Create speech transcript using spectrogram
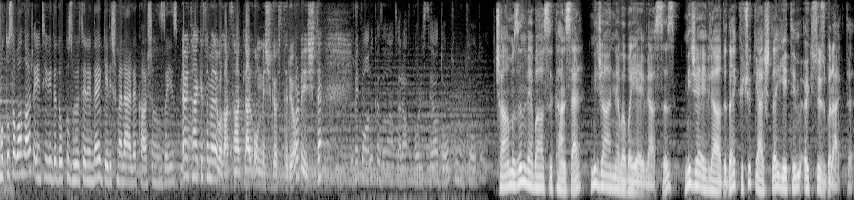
Mutlu sabahlar. NTV'de 9 bülteninde gelişmelerle karşınızdayız. Bir Evet herkese merhabalar. Saatler 15'i gösteriyor ve işte puanı kazanan taraf Borussia Dortmund oldu. Çağımızın vebası kanser, nice anne babayı evlatsız, nice evladı da küçük yaşta yetim öksüz bıraktı.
